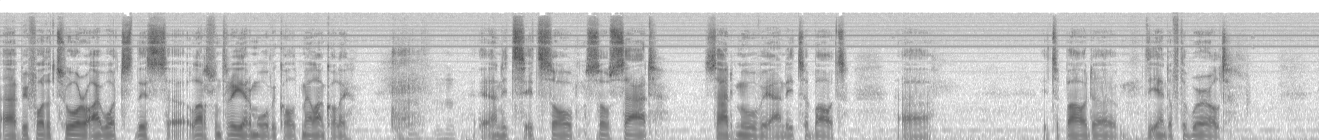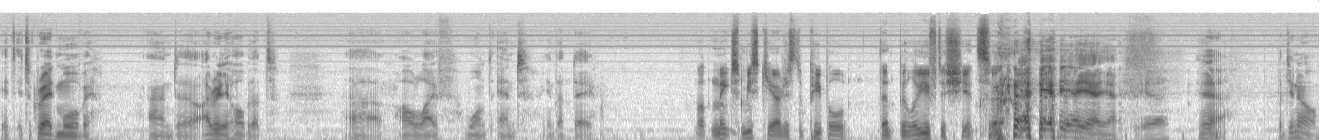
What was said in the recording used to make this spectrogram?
uh, before the tour I watched this uh, Lars von Trier movie called Melancholy, and it's it's so so sad, sad movie, and it's about uh, it's about uh, the end of the world. It, it's a great movie, and uh, I really hope that uh, our life won't end in that day. what makes me scared is the people that believe the shit. So yeah, yeah, yeah, yeah, Yeah. yeah. But you know,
